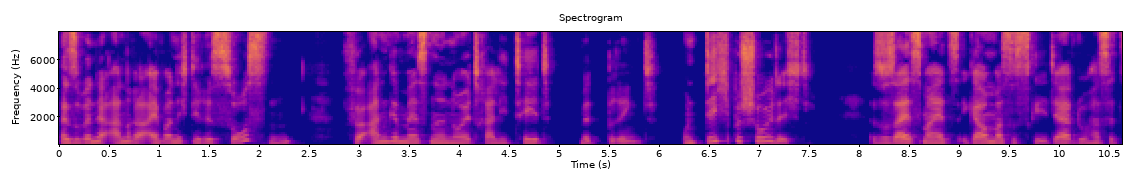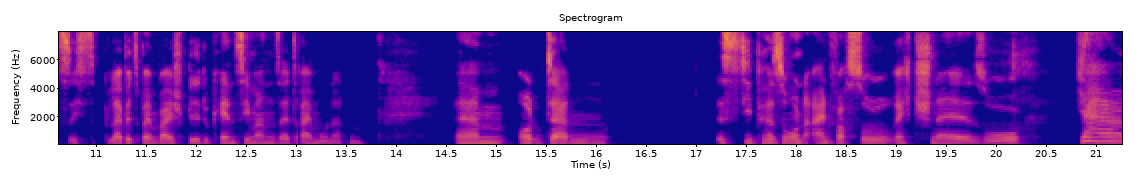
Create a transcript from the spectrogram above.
also wenn der andere einfach nicht die Ressourcen für angemessene Neutralität mitbringt und dich beschuldigt. Also sei es mal jetzt, egal um was es geht, ja, du hast jetzt, ich bleibe jetzt beim Beispiel, du kennst jemanden seit drei Monaten. Ähm, und dann ist die Person einfach so recht schnell so, ja,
